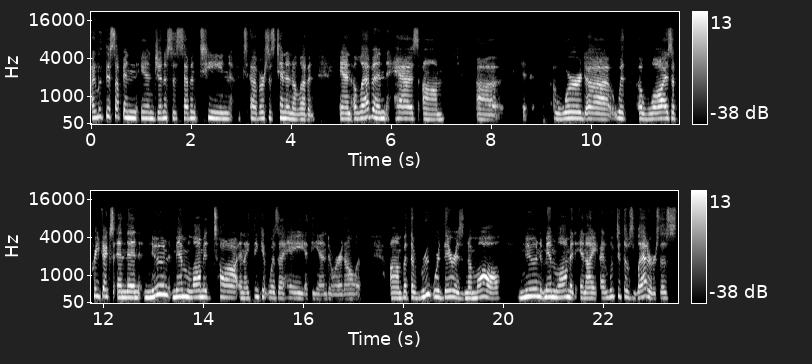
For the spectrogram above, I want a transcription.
I looked this up in in Genesis 17 uh, verses 10 and 11 and 11 has um, uh, a word uh, with a wa as a prefix and then noon mem lamed ta and i think it was a hey at the end or an olive um, but the root word there is namal noon mem lamed and I, I looked at those letters those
